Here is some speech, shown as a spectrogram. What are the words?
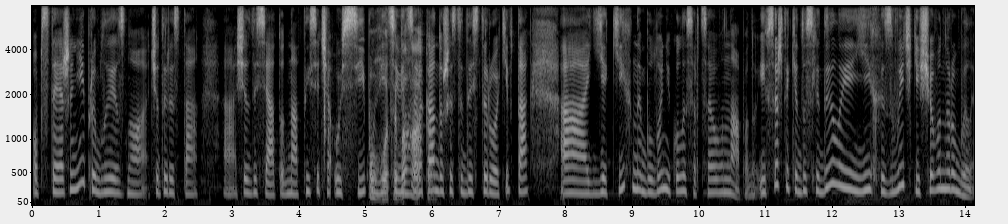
обстежені приблизно 461 тисяча осіб у віці від багато. 40 до 60 років, так, а, яких не було ніколи серцевого нападу. І все ж таки дослідили їх звички, що вони робили.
